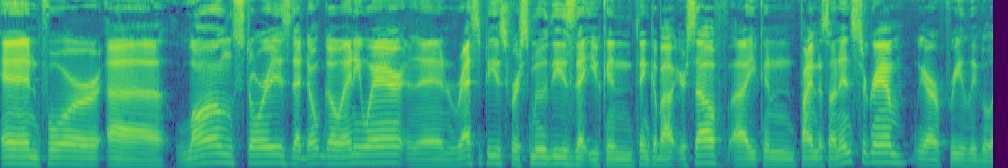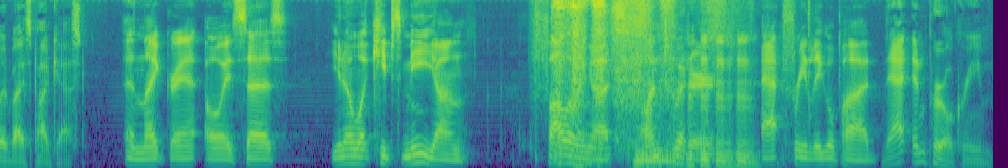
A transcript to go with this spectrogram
And for uh, long stories that don't go anywhere, and then recipes for smoothies that you can think about yourself, uh, you can find us on Instagram. We are Free Legal Advice Podcast. And like Grant always says, you know what keeps me young? Following us on Twitter at Free Legal Pod. That and Pearl Cream.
